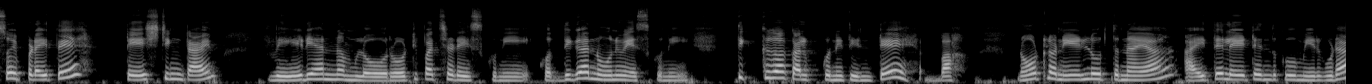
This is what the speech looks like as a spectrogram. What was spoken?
సో ఇప్పుడైతే టేస్టింగ్ టైం. వేడి అన్నంలో రోటి పచ్చడి వేసుకుని కొద్దిగా నూనె వేసుకుని థిక్గా కలుపుకొని తింటే బా నోట్లో నీళ్ళు ఊరుతున్నాయా? అయితే లేట్ ఎందుకు మీరు కూడా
